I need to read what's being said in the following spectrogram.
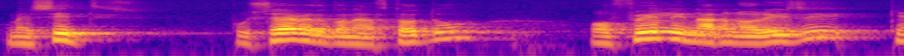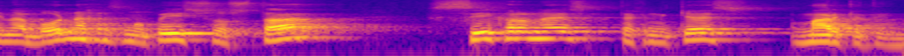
μεσίτης που σέβεται τον εαυτό του οφείλει να γνωρίζει και να μπορεί να χρησιμοποιεί σωστά σύγχρονες τεχνικές marketing.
